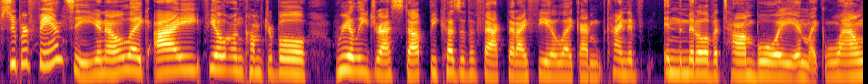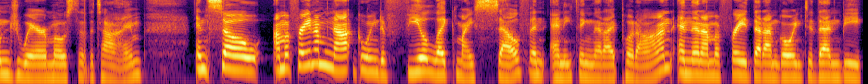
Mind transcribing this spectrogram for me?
super fancy, you know, like I feel uncomfortable really dressed up because of the fact that I feel like I'm kind of in the middle of a tomboy and like loungewear most of the time. And so I'm afraid I'm not going to feel like myself in anything that I put on. And then I'm afraid that I'm going to then be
